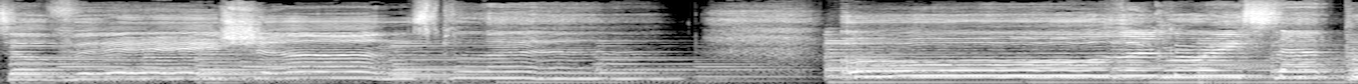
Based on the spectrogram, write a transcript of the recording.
salvation's plan. Oh, the grace that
